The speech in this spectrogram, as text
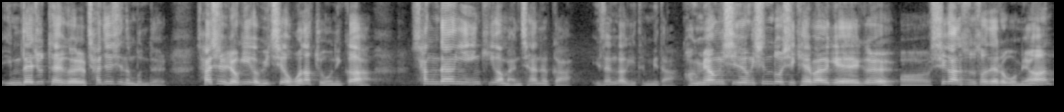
임대주택을 찾으시는 분들 사실 여기가 위치가 워낙 좋으니까 상당히 인기가 많지 않을까 이 생각이 듭니다. 광명시흥 신도시 개발 계획을 어, 시간 순서대로 보면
